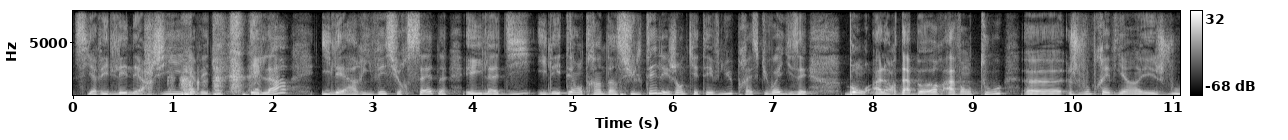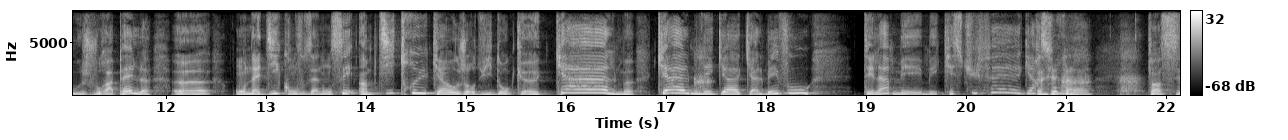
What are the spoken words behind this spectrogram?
s'il y avait de l'énergie, il y avait du. Et là, il est arrivé sur scène et il a dit, il était en train d'insulter les gens qui étaient venus presque. Tu vois, il disait bon, alors d'abord, avant tout, euh, je vous préviens et je vous je vous rappelle. Euh, on a dit qu'on vous annonçait un petit truc hein, aujourd'hui, donc euh, calme, calme les gars, calmez-vous. T'es là, mais, mais qu'est-ce que tu fais, garçon là? Enfin, c'est.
